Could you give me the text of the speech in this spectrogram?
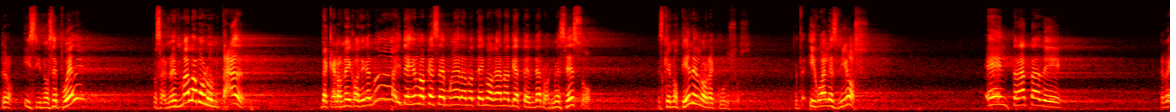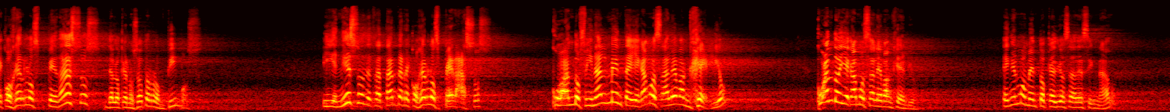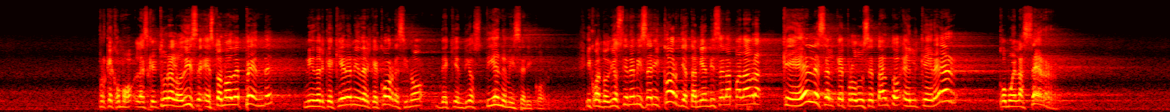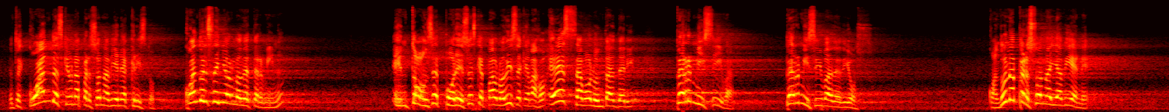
Pero, ¿y si no se puede? O sea, no es mala voluntad de que los médicos digan, no, déjenlo que se muera, no tengo ganas de atenderlo. No es eso. Es que no tienen los recursos. Igual es Dios. Él trata de recoger los pedazos de lo que nosotros rompimos. Y en eso de tratar de recoger los pedazos, cuando finalmente llegamos al Evangelio, ¿cuándo llegamos al Evangelio? En el momento que Dios ha designado. Porque como la escritura lo dice, esto no depende ni del que quiere ni del que corre, sino de quien Dios tiene misericordia. Y cuando Dios tiene misericordia, también dice la palabra que Él es el que produce tanto el querer como el hacer. Entonces, ¿cuándo es que una persona viene a Cristo? ¿Cuándo el Señor lo determina? Entonces, por eso es que Pablo dice que bajo esa voluntad permisiva, permisiva de Dios, cuando una persona ya viene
